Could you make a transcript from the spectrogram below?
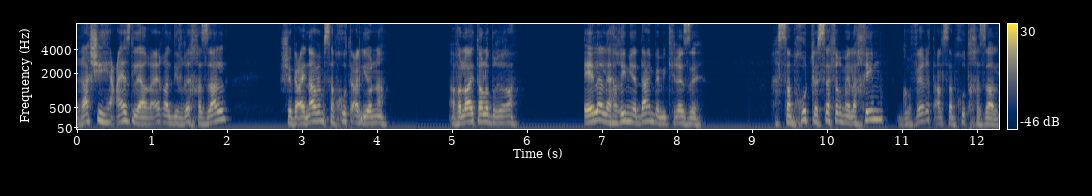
רש"י העז לערער על דברי חז"ל, שבעיניו הם סמכות עליונה, אבל לא הייתה לו ברירה, אלא להרים ידיים במקרה זה. הסמכות לספר מלכים גוברת על סמכות חז"ל.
